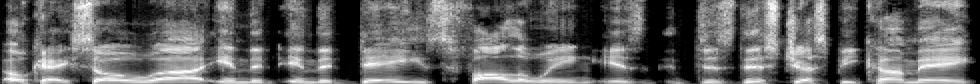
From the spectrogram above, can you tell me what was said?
Okay, so uh, in the in the days following, is does this just become a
